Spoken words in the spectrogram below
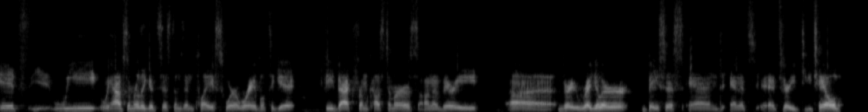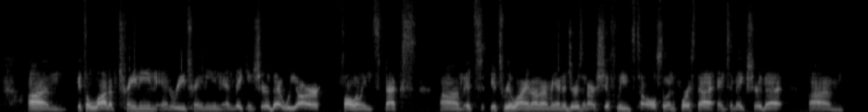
it's we we have some really good systems in place where we're able to get feedback from customers on a very uh, very regular basis and and it's it's very detailed. Um, it's a lot of training and retraining and making sure that we are following specs. Um, it's it's relying on our managers and our shift leads to also enforce that and to make sure that um,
